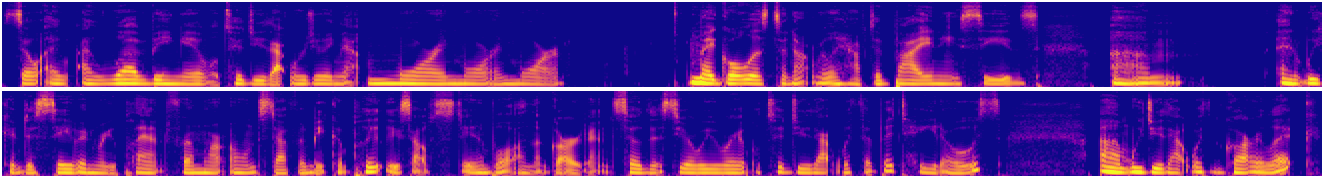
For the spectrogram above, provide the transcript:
So I, I love being able to do that. We're doing that more and more and more my goal is to not really have to buy any seeds um, and we can just save and replant from our own stuff and be completely self sustainable on the garden. So this year we were able to do that with the potatoes. Um, we do that with garlic.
